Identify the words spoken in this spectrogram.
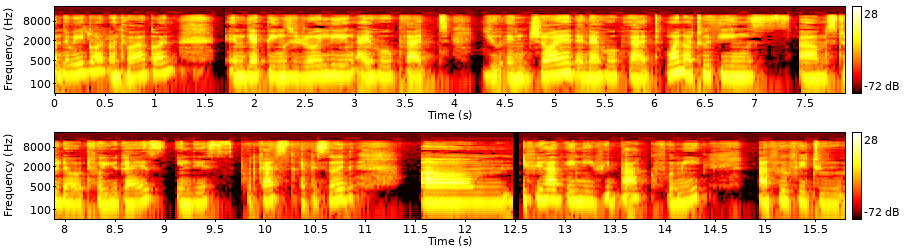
on the wagon, on the wagon, and get things rolling. I hope that you enjoyed, and I hope that one or two things um, stood out for you guys in this podcast episode. Um, if you have any feedback for me, uh, feel free to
